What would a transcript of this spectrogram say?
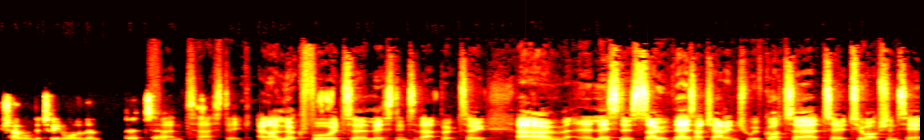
travel between all of them. But, uh, Fantastic, and I look forward to listening to that book too, um, uh, listeners. So there's our challenge. We've got uh, two, two options here.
